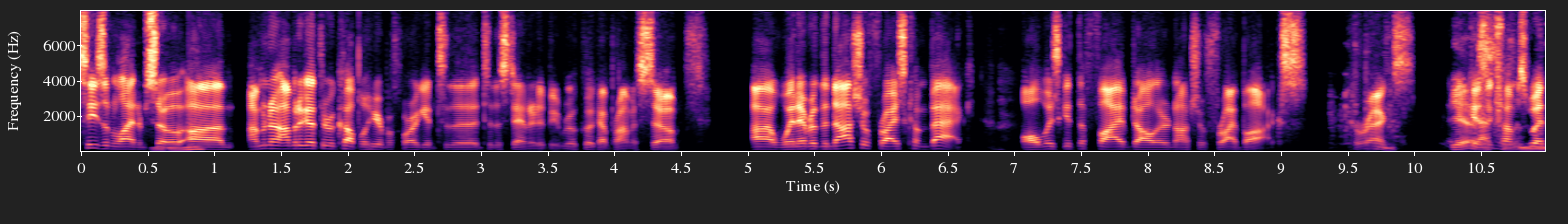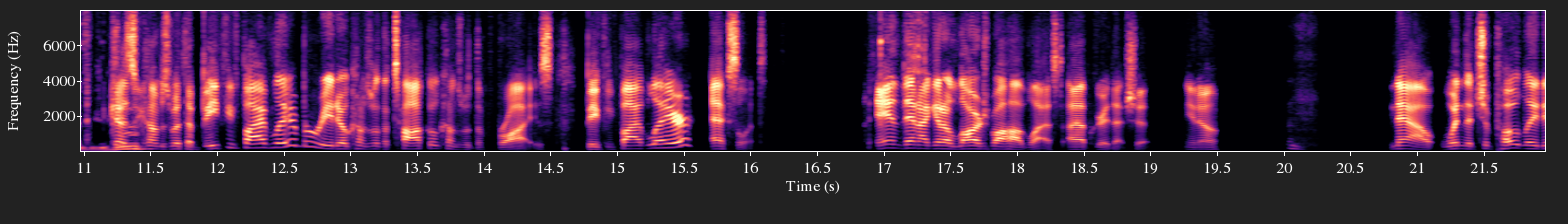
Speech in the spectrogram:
seasonal items so Mhm. um i'm gonna i'm gonna go through a couple here before i get to the to the standard to be real quick i promise so uh whenever the nacho fries come back always get the five dollar nacho fry box correct because Yes. it comes with because Mm-hmm. it comes with a beefy five layer burrito comes with a taco comes with the fries beefy five layer excellent and then i get a large baja blast i upgrade that shit you know now, when the Chipotle,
